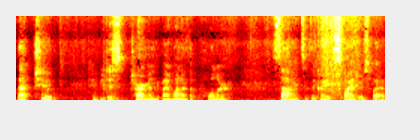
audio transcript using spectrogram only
That too can be determined by one of the polar sides of the great spider's web.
